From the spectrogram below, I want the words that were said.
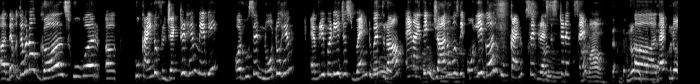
uh, there, there were no girls who were uh, who kind of rejected him maybe or who said no to him. Everybody just went with Oh. Ram, and I think Janu was the only girl who kind of said resisted and said Wow. Th- th- no, no uh, that, that no.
